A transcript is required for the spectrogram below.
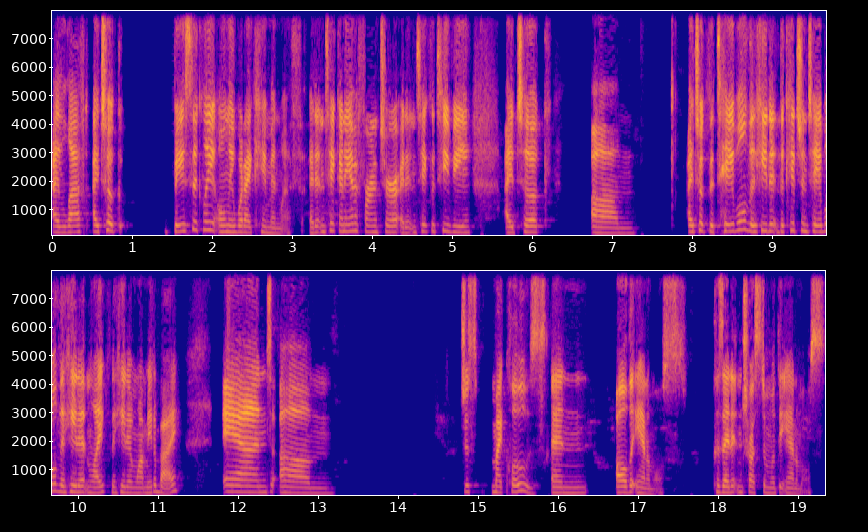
I left, I took basically only what I came in with. I didn't take any of the furniture, I didn't take the TV. I took um I took the table that he did the kitchen table that he didn't like that he didn't want me to buy and um just my clothes and all the animals because I didn't trust him with the animals.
